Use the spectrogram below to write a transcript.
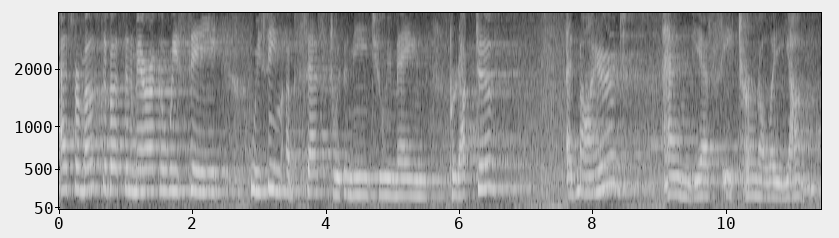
As for most of us in America, we see we seem obsessed with the need to remain productive, admired, and yes, eternally young.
